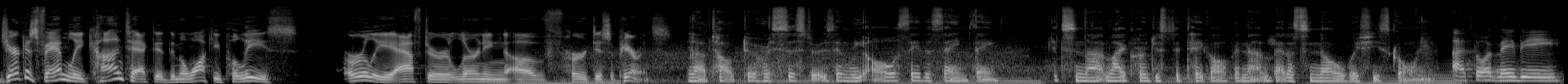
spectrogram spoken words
Jerica's family contacted the Milwaukee police early after learning of her disappearance. And I've talked to her sisters, and we all say the same thing. It's not like her just to take off and not let us know where she's going. I thought maybe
